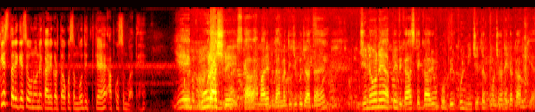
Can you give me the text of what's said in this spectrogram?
किस तरीके से उन्होंने कार्यकर्ताओं को संबोधित किया है, आपको सुनवाते हैं। ये पूरा श्रेय इसका हमारे प्रधानमंत्री जी को जाता है, जिन्होंने अपने विकास के कार्यों को बिल्कुल नीचे तक पहुँचाने का काम किया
